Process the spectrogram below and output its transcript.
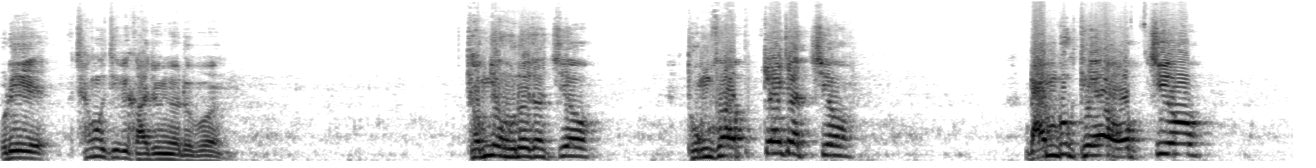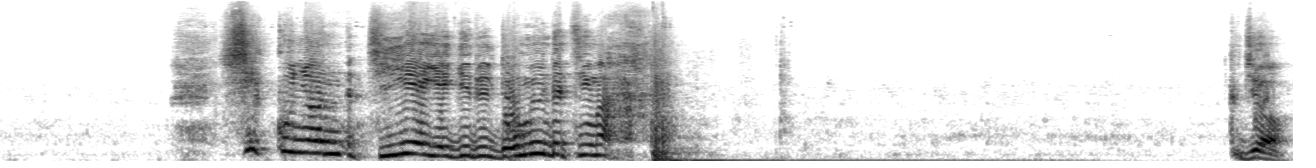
우리 창호TV 가족 여러분, 경제 무너졌지요? 동서합 깨졌지요? 남북 대화 없지요? 19년 뒤의 얘기를 노무현 대통령은, 아, 그죠?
